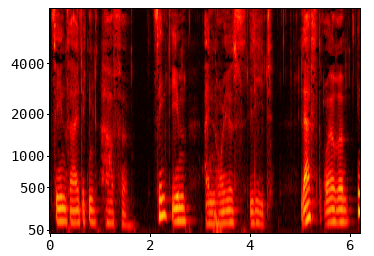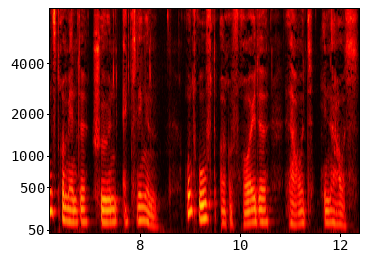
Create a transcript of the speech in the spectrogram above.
zehnseitigen Harfe, singt ihm ein neues Lied. Lasst eure Instrumente schön erklingen und ruft eure Freude laut hinaus.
